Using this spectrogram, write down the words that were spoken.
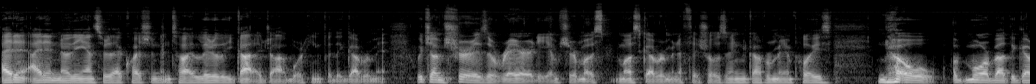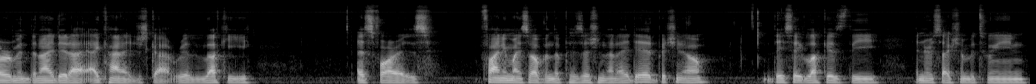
I didn't I didn't know the answer to that question until I literally got a job working for the government, which I'm sure is a rarity. I'm sure most most government officials and government employees know more about the government than I did. I, I kind of just got really lucky as far as finding myself in the position that I did. But you know, they say luck is the intersection between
